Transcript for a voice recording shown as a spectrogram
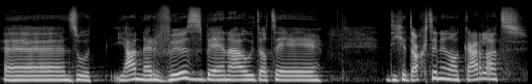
en zo ja, nerveus bijna, hoe dat hij die gedachten in elkaar laat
